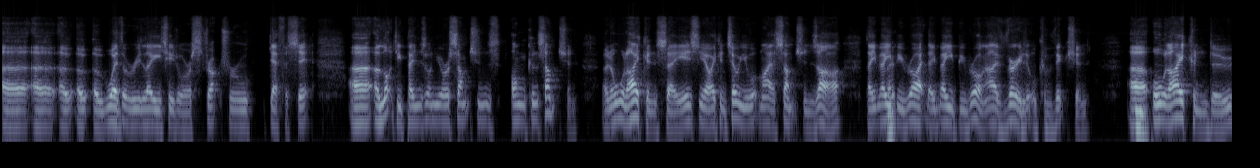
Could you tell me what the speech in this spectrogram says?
uh, a, a, a weather related or a structural deficit? Uh, a lot depends on your assumptions on consumption. And all I can say is, you know, I can tell you what my assumptions are. They may right. be right, they may be wrong. I have very little conviction. Uh, mm. All I can do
